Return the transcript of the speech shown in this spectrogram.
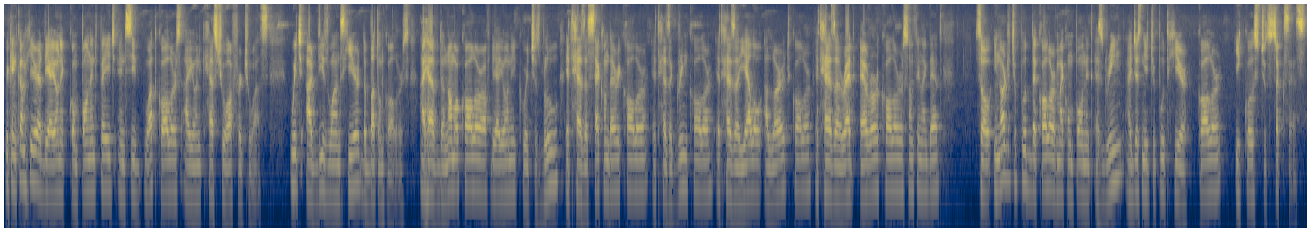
We can come here at the Ionic component page and see what colors Ionic has to offer to us which are these ones here, the button colors. I have the normal color of the Ionic, which is blue. It has a secondary color. It has a green color. It has a yellow alert color. It has a red error color or something like that. So in order to put the color of my component as green, I just need to put here color equals to success.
